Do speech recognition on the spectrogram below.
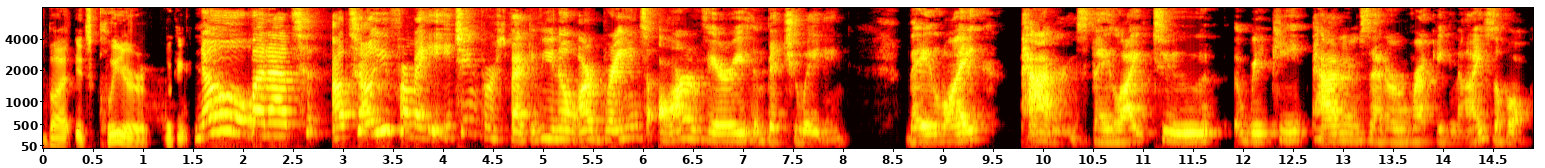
but it's clear looking. No, but I'll, t- I'll tell you from an aging perspective, you know, our brains are very habituating. They like patterns, they like to repeat patterns that are recognizable.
